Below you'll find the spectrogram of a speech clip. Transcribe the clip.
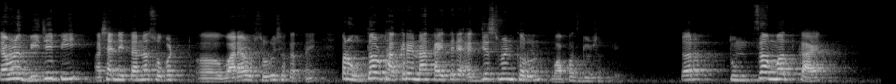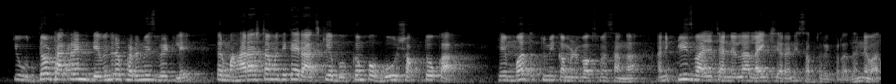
त्यामुळे बी जे पी अशा नेत्यांना सोबत वाऱ्यावर सोडू शकत नाही. पण उद्धव ठाकरेंना काहीतरी ॲडजस्टमेंट करून वापस घेऊ शकते. तर तुमचं मत काय? की उद्धव ठाकरे आणि देवेंद्र फडणवीस भेटले तर महाराष्ट्रामध्ये काही राजकीय भूकंप होऊ शकतो का? हे मत तुम्ही कमेंट बॉक्समध्ये सांगा. आणि प्लीज माझ्या चॅनलला लाईक शेअर आणि सबस्क्राईब करा. धन्यवाद.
